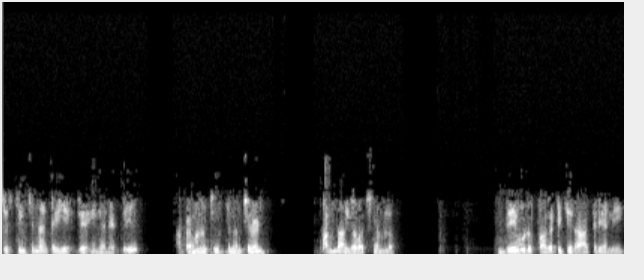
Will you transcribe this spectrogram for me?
సృష్టించినాక జరిగిందనేది జరిగింది అనేది అక్కడ మనం చూస్తున్నాం. చూడండి. పద్నాలుగో వచనంలో. దేవుడు పగటికి రాత్రి అని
